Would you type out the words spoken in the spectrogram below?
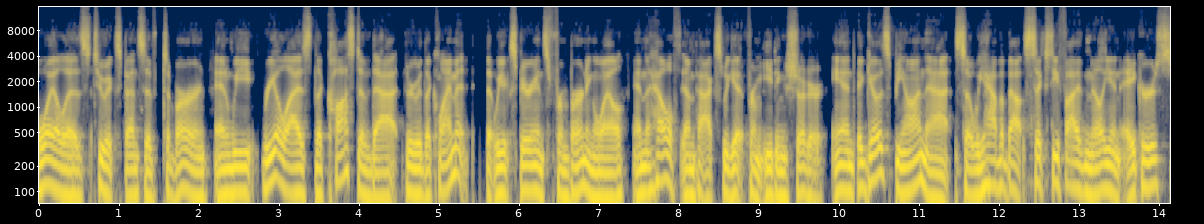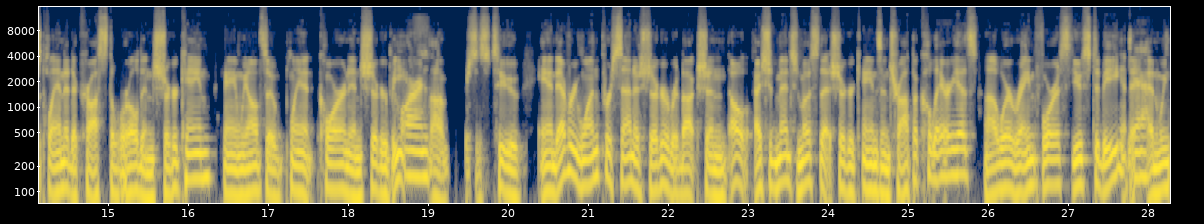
oil as too expensive to burn. And we realize the cost of that through the climate that we experience from burning oil and the health impacts we get from eating sugar. And it goes beyond that. So we have about 65 million acres planted across the world in sugarcane. And we also plant corn and sugar beets. Corn. Um, versus two. And every 1% of sugar reduction, oh, I should mention most of that sugar cane's in tropical areas uh, where rainforests used to be. Yeah. And we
